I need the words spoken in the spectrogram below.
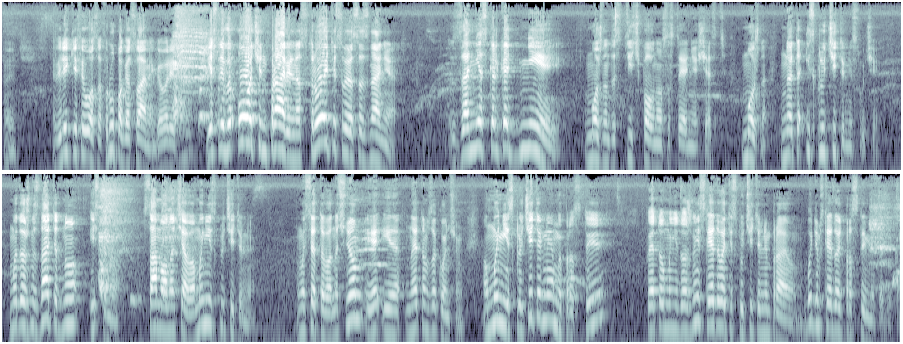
Понимаете? Великий философ Рупа Госвами говорит: "Если вы очень правильно строите своё сознание, за несколько дней можно достичь полного состояния счастья. Можно, но это исключительный случай. Мы должны знать одну истину с самого начала: мы не исключительные. Мы с этого начнём и и на этом закончим. Мы не исключительные, мы простые, поэтому мы не должны следовать исключительным правилам. Будем следовать простым методикам.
